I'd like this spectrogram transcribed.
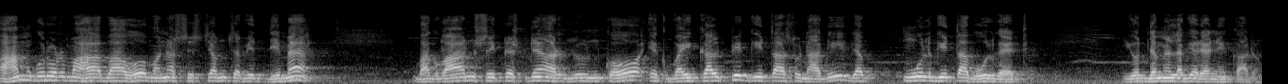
अहम गुरुर महाबाहो मन शिष्यम च विद्धि में। भगवान श्री कृष्ण ने अर्जुन को एक वैकल्पिक गीता सुना दी, जब मूल गीता भूल गए थे, युद्ध में लगे रहने के कारण।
